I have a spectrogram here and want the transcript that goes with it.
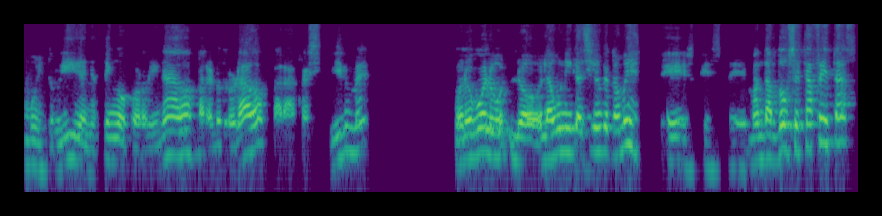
muy instruidas ni tengo coordinadas para el otro lado, para recibirme. Con lo cual, la única decisión que tomé es, eh, mandar dos estafetas,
